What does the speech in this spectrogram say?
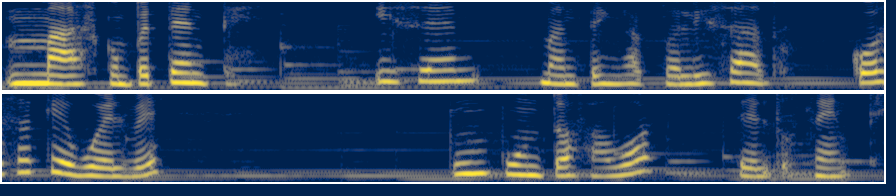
más competente y se mantenga actualizado, cosa que vuelve un punto a favor del docente.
